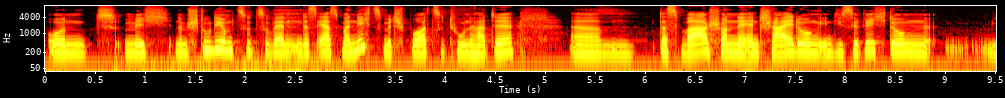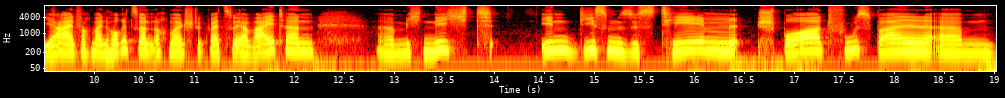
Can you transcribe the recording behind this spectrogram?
und mich einem Studium zuzuwenden, das erstmal nichts mit Sport zu tun hatte, ähm, das war schon eine Entscheidung in diese Richtung, ja, einfach meinen Horizont noch mal ein Stück weit zu erweitern, äh, mich nicht in diesem System Sport, Fußball ähm,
